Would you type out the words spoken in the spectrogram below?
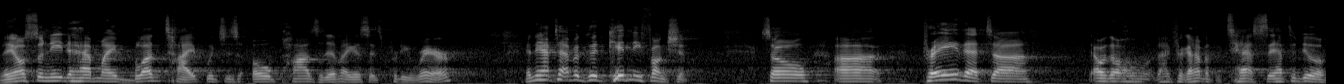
They also need to have my blood type, which is O positive. I guess it's pretty rare. And they have to have a good kidney function. So uh, pray that. Uh, oh, I forgot about the tests. They have to do a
